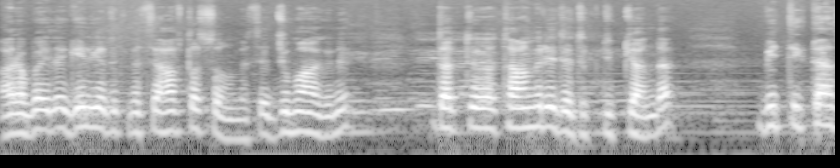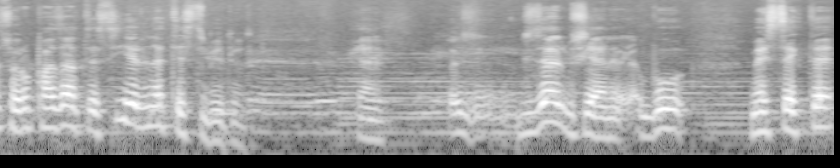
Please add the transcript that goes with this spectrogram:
Arabayla geliyorduk mesela hafta sonu mesela cuma günü. Daktilo tamir ediyorduk dükkanda. Bittikten sonra pazartesi yerine teslim ediyorduk. Yani güzel bir şey yani bu meslekte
